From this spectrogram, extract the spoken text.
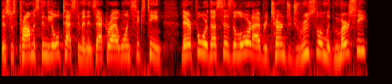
This was promised in the Old Testament in Zechariah 1:16. Therefore, thus says the Lord, I have returned to Jerusalem with mercy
